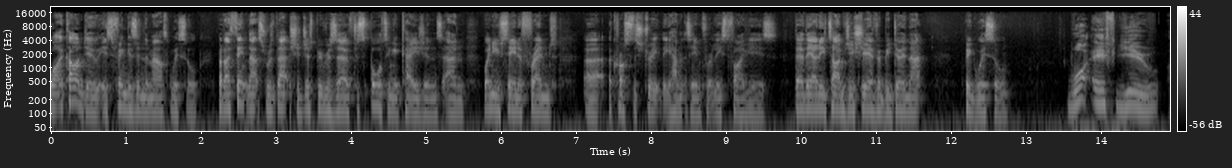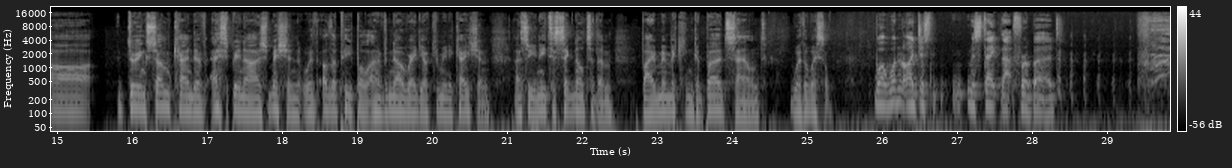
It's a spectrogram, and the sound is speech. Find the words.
What I can't do is fingers in the mouth whistle, but I think that's that should just be reserved for sporting occasions and when you've seen a friend uh, across the street that you haven't seen for at least five years. They're the only times you should ever be doing that big whistle. What if you are doing some kind of espionage mission with other people and have no radio communication, and so you need to signal to them by mimicking a bird sound with a whistle? Well, wouldn't I just mistake that for a bird?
